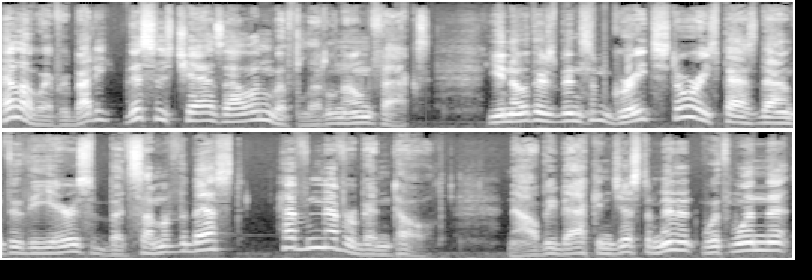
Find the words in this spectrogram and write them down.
Hello, everybody. This is Chaz Allen with Little Known Facts. You know, there's been some great stories passed down through the years, but some of the best have never been told. Now, I'll be back in just a minute with one that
